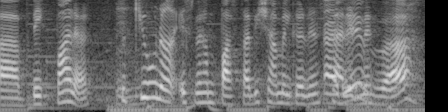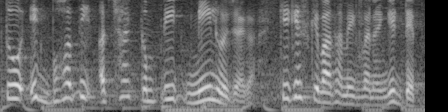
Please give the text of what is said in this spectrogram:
बेक पार्लर तो हम्म। क्यों ना इसमें हम पास्ता भी शामिल कर दें सैलेड में। तो एक बहुत ही अच्छा कंप्लीट मील हो जाएगा क्योंकि इसके बाद हम एक बनाएँगे डिप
